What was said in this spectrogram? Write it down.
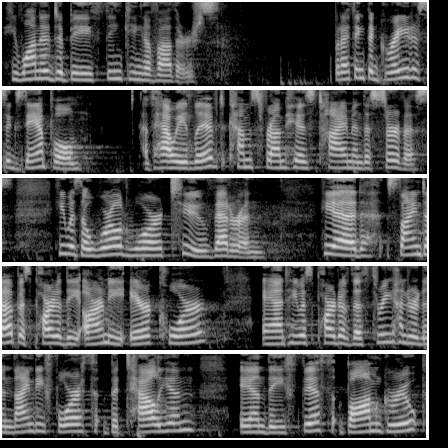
He wanted to be thinking of others. But I think the greatest example of how he lived comes from his time in the service. He was a World War II veteran. He had signed up as part of the Army Air Corps, and he was part of the 394th Battalion in the 5th Bomb Group.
